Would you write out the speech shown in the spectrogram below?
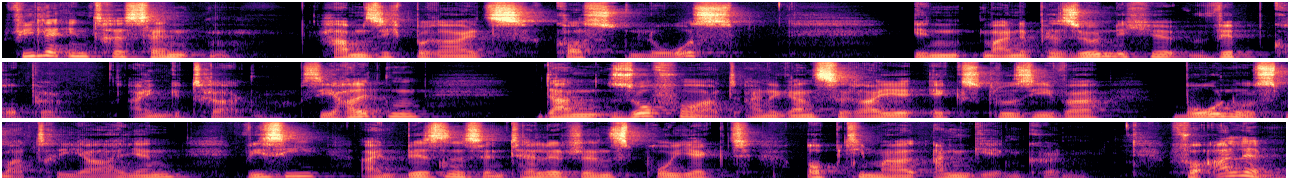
Viele Interessenten haben sich bereits kostenlos in meine persönliche VIP-Gruppe eingetragen. Sie halten dann sofort eine ganze Reihe exklusiver Bonusmaterialien, wie Sie ein Business Intelligence Projekt optimal angehen können. Vor allem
